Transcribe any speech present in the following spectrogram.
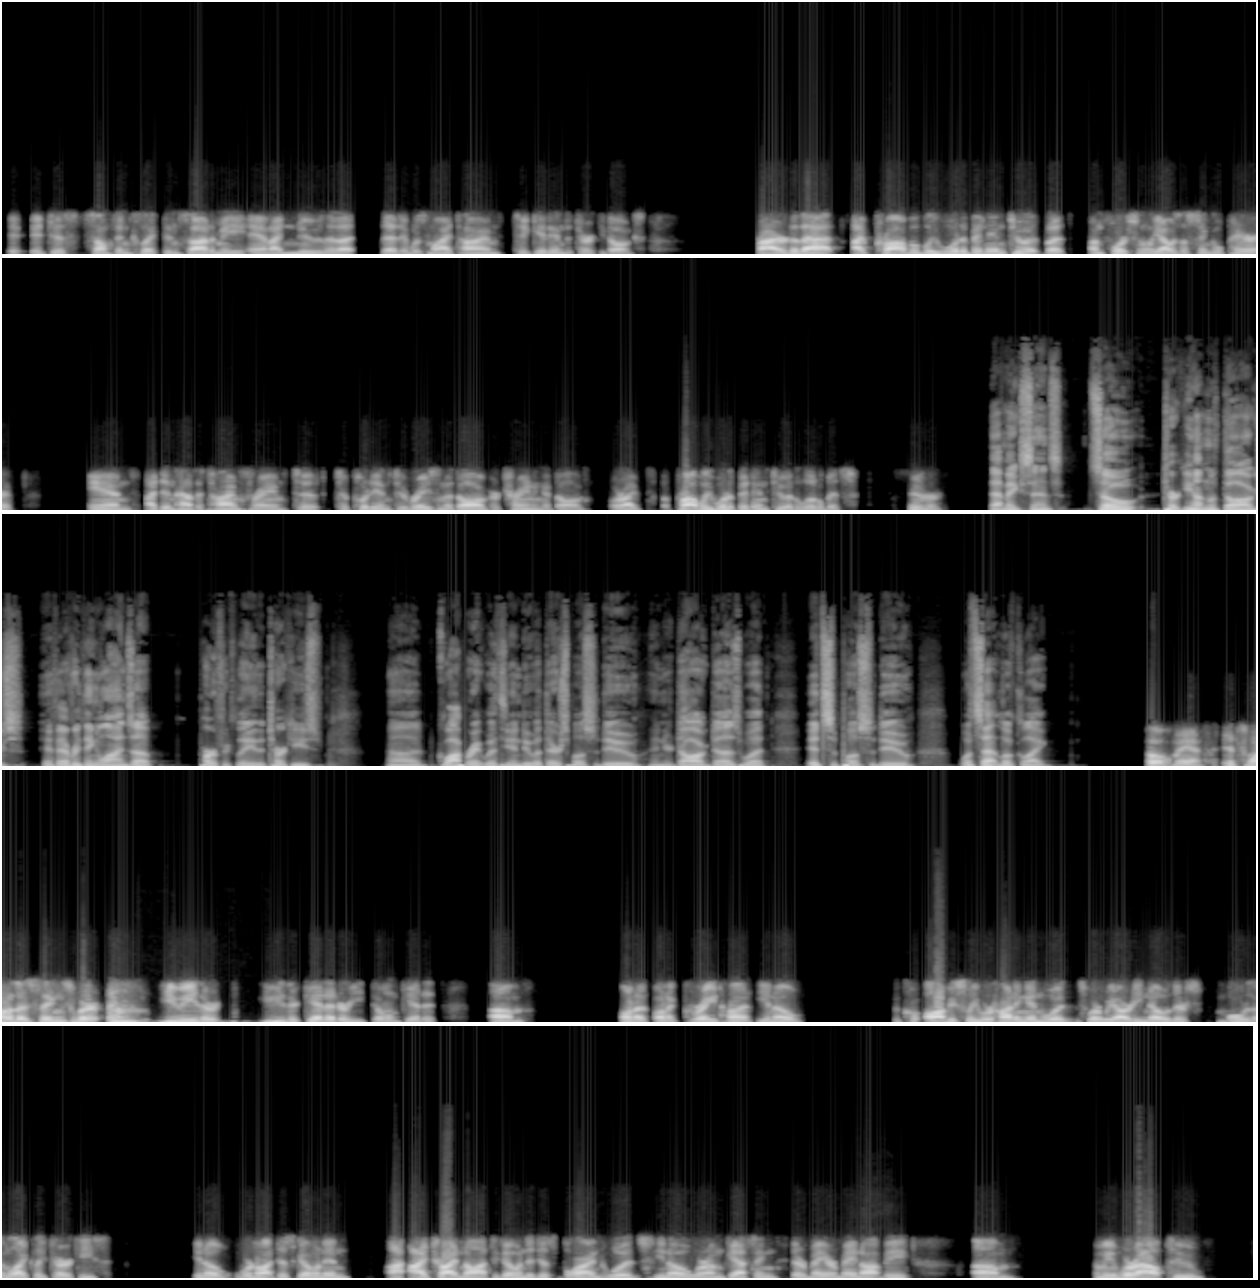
It, it just something clicked inside of me, and I knew that I, that it was my time to get into turkey dogs. Prior to that, I probably would have been into it, but unfortunately, I was a single parent and I didn't have the time frame to to put into raising a dog or training a dog, or I probably would have been into it a little bit sooner. That makes sense. So, turkey hunting with dogs, if everything lines up perfectly, the turkeys uh, cooperate with you and do what they're supposed to do, and your dog does what it's supposed to do. What's that look like? Oh man, it's one of those things where you either you either get it or you don't get it. Um, on a on a great hunt, you know, obviously we're hunting in woods where we already know there's more than likely turkeys. You know, we're not just going in. I, I try not to go into just blind woods, you know, where I'm guessing there may or may not be. Um, I mean, we're out to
